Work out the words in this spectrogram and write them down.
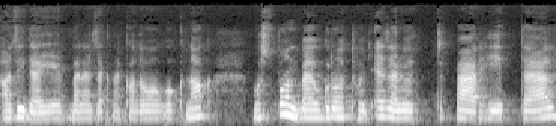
az idei évben ezeknek a dolgoknak. Most pont beugrott, hogy ezelőtt pár héttel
